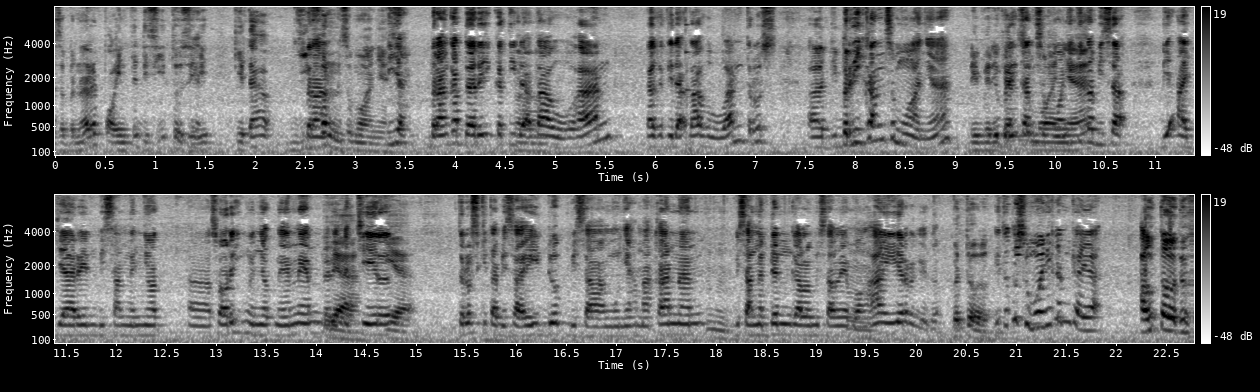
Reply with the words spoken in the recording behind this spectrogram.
sebenarnya poinnya di situ sih Iya. kita given semuanya Iya, berangkat dari ketidaktahuan, eh, ketidaktahuan, terus eh, diberikan semuanya, Diberikan semuanya. kita bisa diajarin, bisa ngenyot, eh, sorry ngenyot nenen dari Iya, kecil, iya. terus kita bisa hidup, bisa ngunyah makanan, Hmm. bisa ngeden kalau misalnya buang Hmm. air gitu. betul Itu tuh semuanya kan kayak auto tuh.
